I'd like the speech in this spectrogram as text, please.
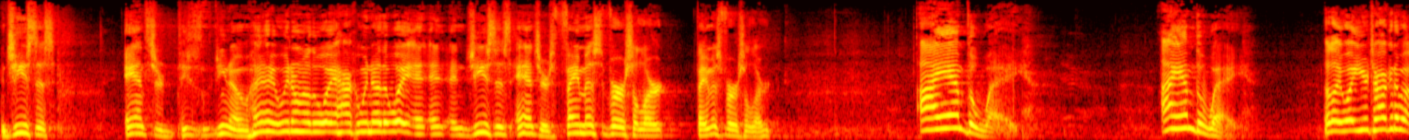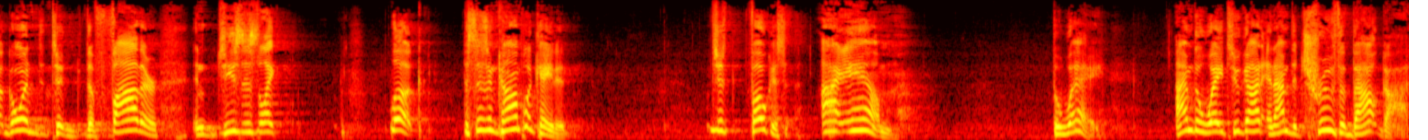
And Jesus answered, you know, hey, we don't know the way. How can we know the way? And, and, and Jesus answers, famous verse alert, famous verse alert. I am the way. I am the way. They're like, well, you're talking about going to the Father. And Jesus is like, look, this isn't complicated. Just focus. I am the way. I'm the way to God, and I'm the truth about God.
